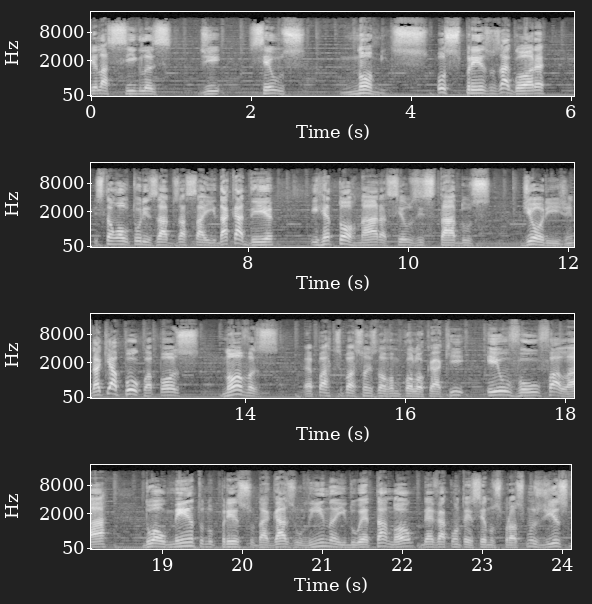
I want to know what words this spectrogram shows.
pelas siglas de seus nomes. Os presos agora estão autorizados a sair da cadeia e retornar a seus estados de origem. Daqui a pouco, após novas é, participações nós vamos colocar aqui, eu vou falar do aumento no preço da gasolina e do etanol, que deve acontecer nos próximos dias,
